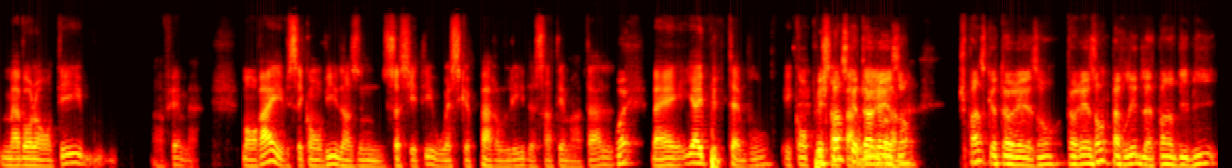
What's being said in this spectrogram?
ma volonté, en fait, mon rêve, c'est qu'on vive dans une société où est-ce que parler de santé mentale, ben, il n'y a plus de tabou et qu'on puisse je pense que tu as raison. Je pense que tu as raison. Tu as raison de parler de la pandémie.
